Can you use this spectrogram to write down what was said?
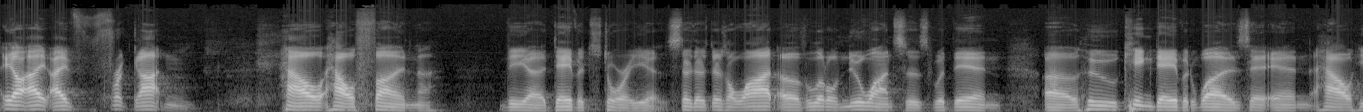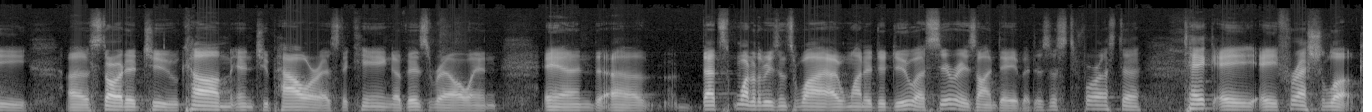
You know, I, I've forgotten how, how fun the uh, David story is. There, there, there's a lot of little nuances within uh, who King David was and, and how he uh, started to come into power as the king of Israel. And, and uh, that's one of the reasons why I wanted to do a series on David, is just for us to take a, a fresh look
